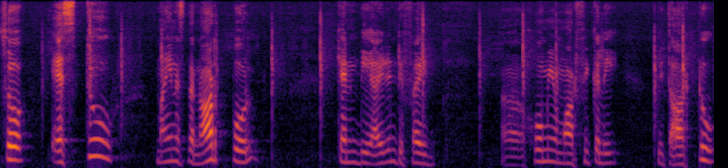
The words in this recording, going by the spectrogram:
so S2 minus the north pole can be identified uh, homeomorphically with R2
